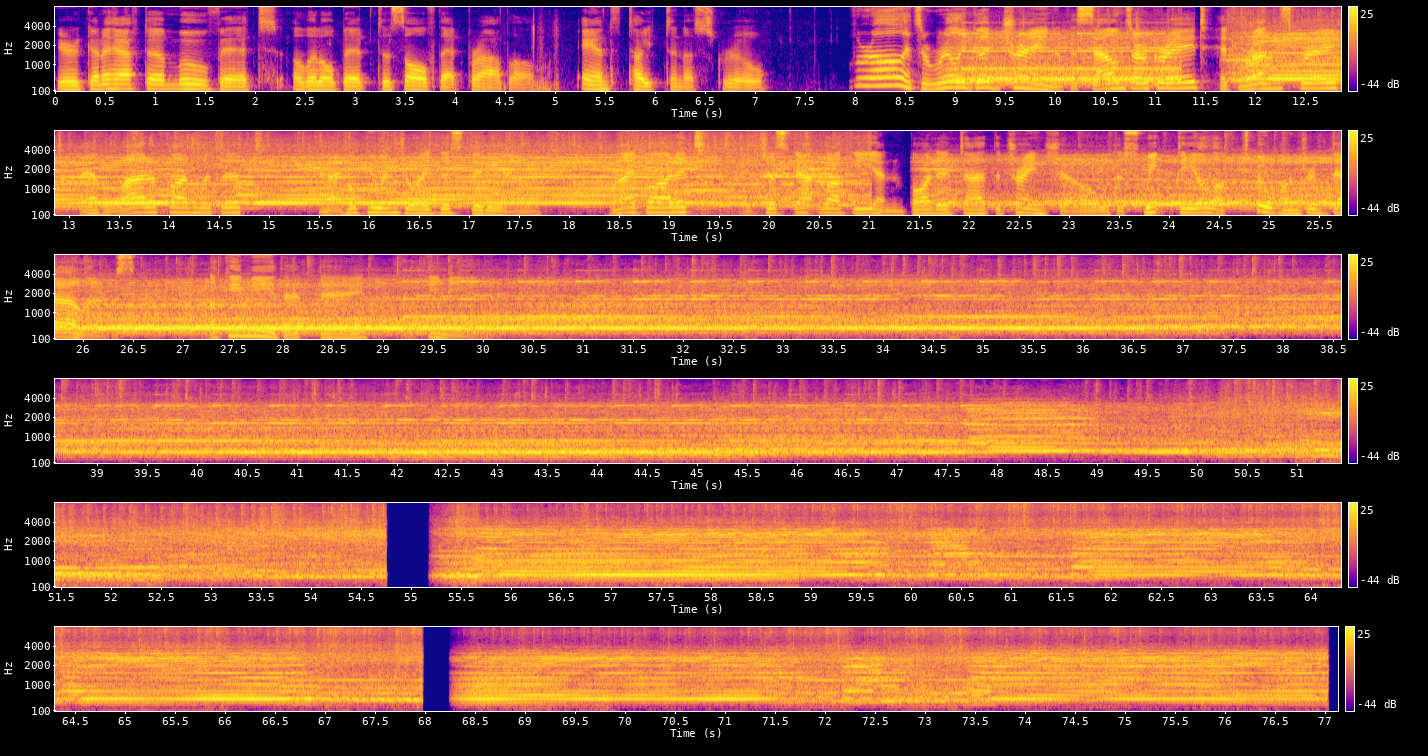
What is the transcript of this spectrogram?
You're gonna have to move it a little bit to solve that problem, and tighten a screw. Overall, it's a really good train. The sounds are great, it runs great, I have a lot of fun with it, and I hope you enjoyed this video. When I bought it, I just got lucky and bought it at the train show with a sweet deal of $200. Lucky me that day. Lucky me.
